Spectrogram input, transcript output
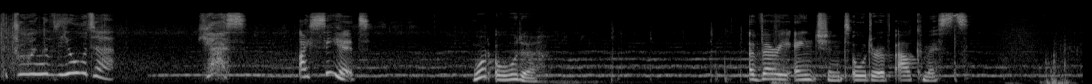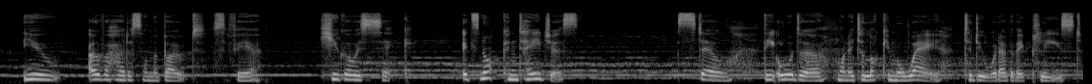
The drawing of the Order! Yes, I see it. What order? A very ancient order of alchemists. You overheard us on the boat, Sophia. Hugo is sick. It's not contagious. Still, the Order wanted to lock him away to do whatever they pleased.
